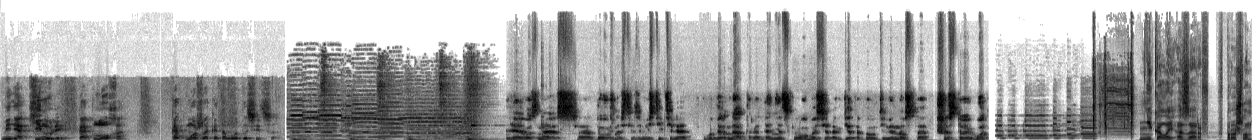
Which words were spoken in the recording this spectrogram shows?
Меня кинули как лоха. Как можно к этому относиться? Я его знаю с э, должности заместителя губернатора Донецкой области. Это где-то был 96 год. Николай Азаров, в прошлом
